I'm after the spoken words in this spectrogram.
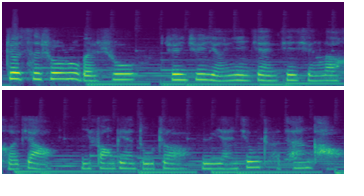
这次收入本书，均区影印件进行了合校，以方便读者与研究者参考。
